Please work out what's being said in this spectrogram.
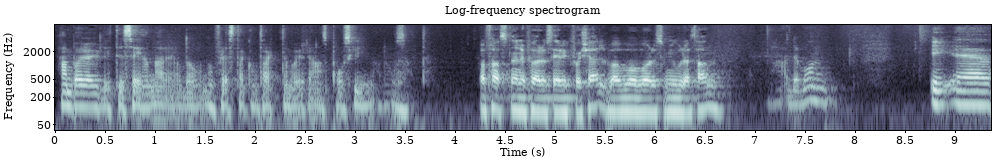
han började ju lite senare och då, de flesta kontrakten var ju redan påskrivna. Då, så att. Vad fastnade för hos Erik Forsell? Vad, vad var det som gjorde att han... Ja, det var en, eh,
